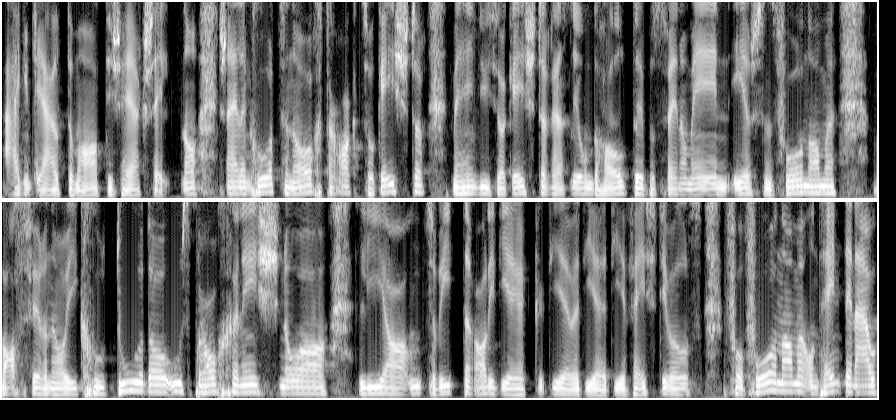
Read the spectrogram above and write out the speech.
eigentlich automatisch hergestellt. Noch schnell einen kurzen Nachtrag zu gestern. Wir haben uns ja gestern ein bisschen unterhalten über das Phänomen erstens Vornamen, was für eine neue Kultur da ausgebrochen ist, Noah, Lia und so weiter, alle die, die, die, die Festivals von Vornamen und haben dann auch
